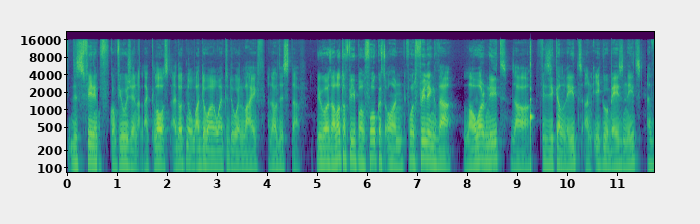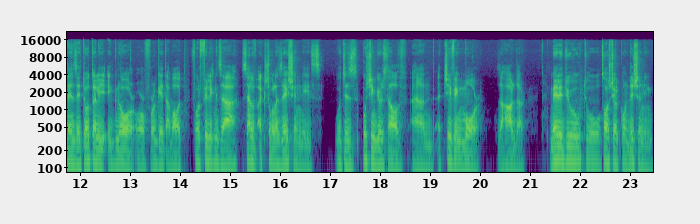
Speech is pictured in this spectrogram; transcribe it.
this feeling of confusion, like lost. I don't know what do I want to do in life and all this stuff. Because a lot of people focus on fulfilling the lower needs, the physical needs and ego-based needs, and then they totally ignore or forget about fulfilling the self-actualization needs, which is pushing yourself and achieving more, the harder. Mainly due to social conditioning.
